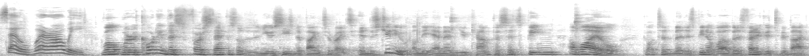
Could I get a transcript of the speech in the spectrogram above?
So, where are we? Well, we're recording this first episode of the new season of Bang to Rights in the studio on the MMU campus. It's been a while, got to admit, it's been a while, but it's very good to be back.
